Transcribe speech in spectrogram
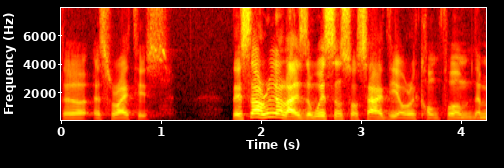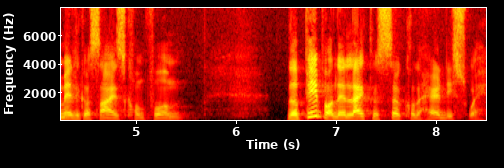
the arthritis. They start realize the Western society already confirmed, the medical science confirmed. The people, they like to circle the head this way.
